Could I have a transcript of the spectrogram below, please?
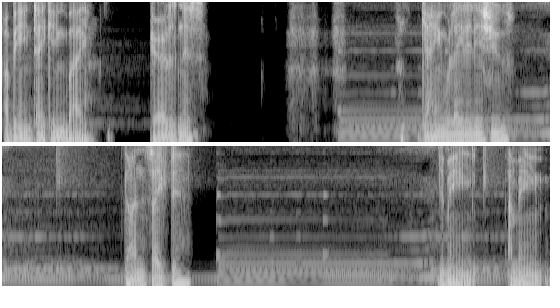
Are being taken by carelessness, gang related issues, gun safety. You mean, I mean,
